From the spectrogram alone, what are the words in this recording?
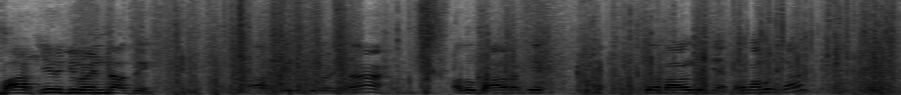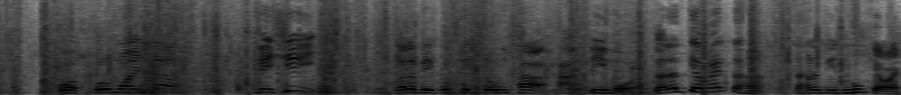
બાર તેર કિલો ઈંડા છે. બાર તેર કિલો ઈંડા. બાર વાગે બાર વાગે નીકળવાનું છે. ગોસપુરમાં ઈંડા બેસી ઘરે ભેગું થઈ જવું છે હા ડીમો ઘરે જ કહેવાય ને હા તારે બીજું શું કહેવાય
